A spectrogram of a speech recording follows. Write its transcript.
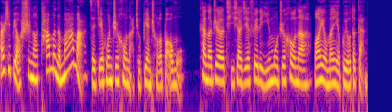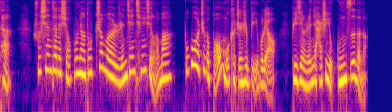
而且表示呢，他们的妈妈在结婚之后呢，就变成了保姆。看到这啼笑皆非的一幕之后呢，网友们也不由得感叹，说现在的小姑娘都这么人间清醒了吗？不过这个保姆可真是比不了，毕竟人家还是有工资的呢。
